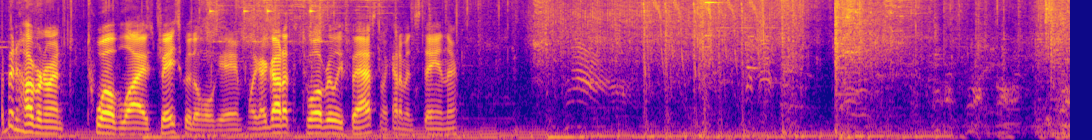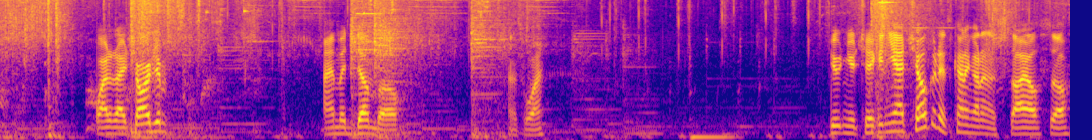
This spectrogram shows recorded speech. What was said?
I've been hovering around 12 lives basically the whole game. Like, I got up to 12 really fast, and I kind of been staying there. Why did I charge him? I'm a Dumbo. That's why. Shooting your chicken. Yeah, choking it's kind of gone out of style, so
